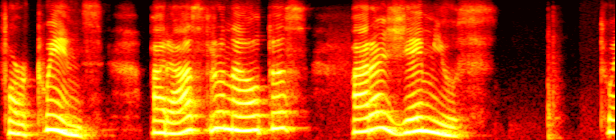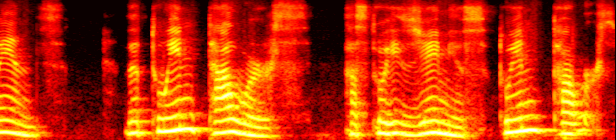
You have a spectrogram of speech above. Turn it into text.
for twins. Para astronautas, para gêmeos. Twins. The Twin Towers, as to his genius, Twin Towers.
